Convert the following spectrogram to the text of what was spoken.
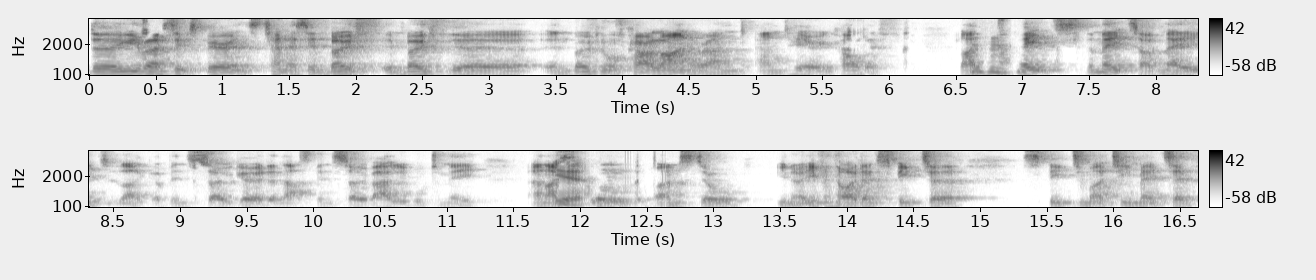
the university experience tennis in both in both the in both North Carolina and and here in Cardiff. Like mm-hmm. mates, the mates I've made like have been so good, and that's been so valuable to me. And I yeah. still, I'm still, you know, even though I don't speak to speak to my teammates every,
